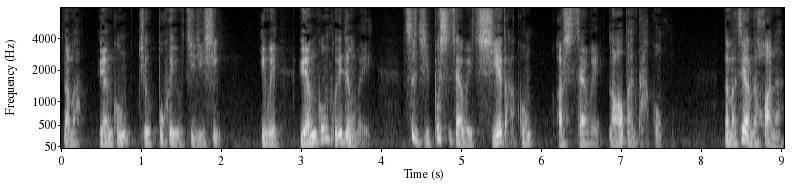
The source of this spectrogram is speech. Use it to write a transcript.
那么员工就不会有积极性，因为员工会认为自己不是在为企业打工，而是在为老板打工。那么这样的话呢，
